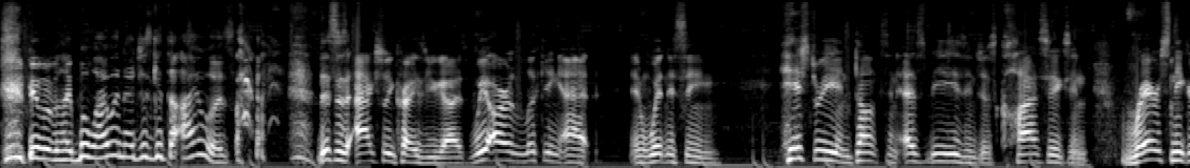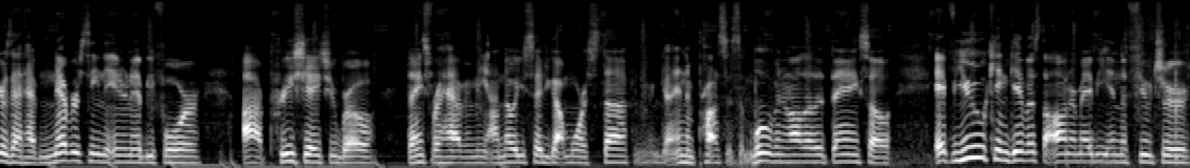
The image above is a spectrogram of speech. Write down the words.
People would be like, but why wouldn't I just get the Iowas? this is actually crazy, you guys. We are looking at and witnessing history and dunks and SBs and just classics and rare sneakers that have never seen the internet before. I appreciate you, bro. Thanks for having me. I know you said you got more stuff and you're in the process of moving and all the other things. So if you can give us the honor maybe in the future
